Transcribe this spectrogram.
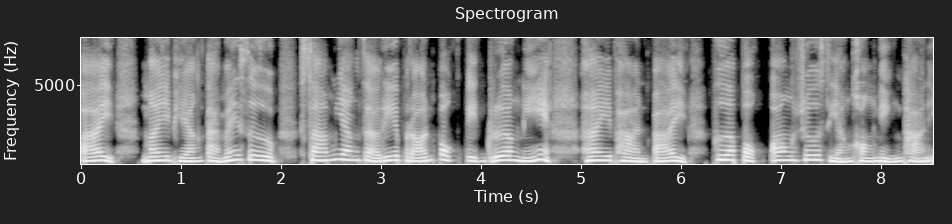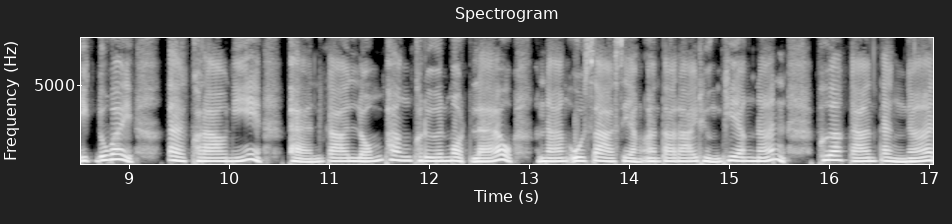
ไป ไม่เพียงแต่ไม่สืบ ซ้ำยังจะรีบร้อนปกปิดเรื่องนี้ ให้ผ่านไปเพื่อปกป้องชื่อเสียงของหมิงฐานอีกด้วย แต่คราวนี้แผนการล้มพังคลืนหมดแล้ว นางอุตส่าห์เสี่ยงอันตรายถึงเพียงนั้น เพื่อการแต่งงาน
